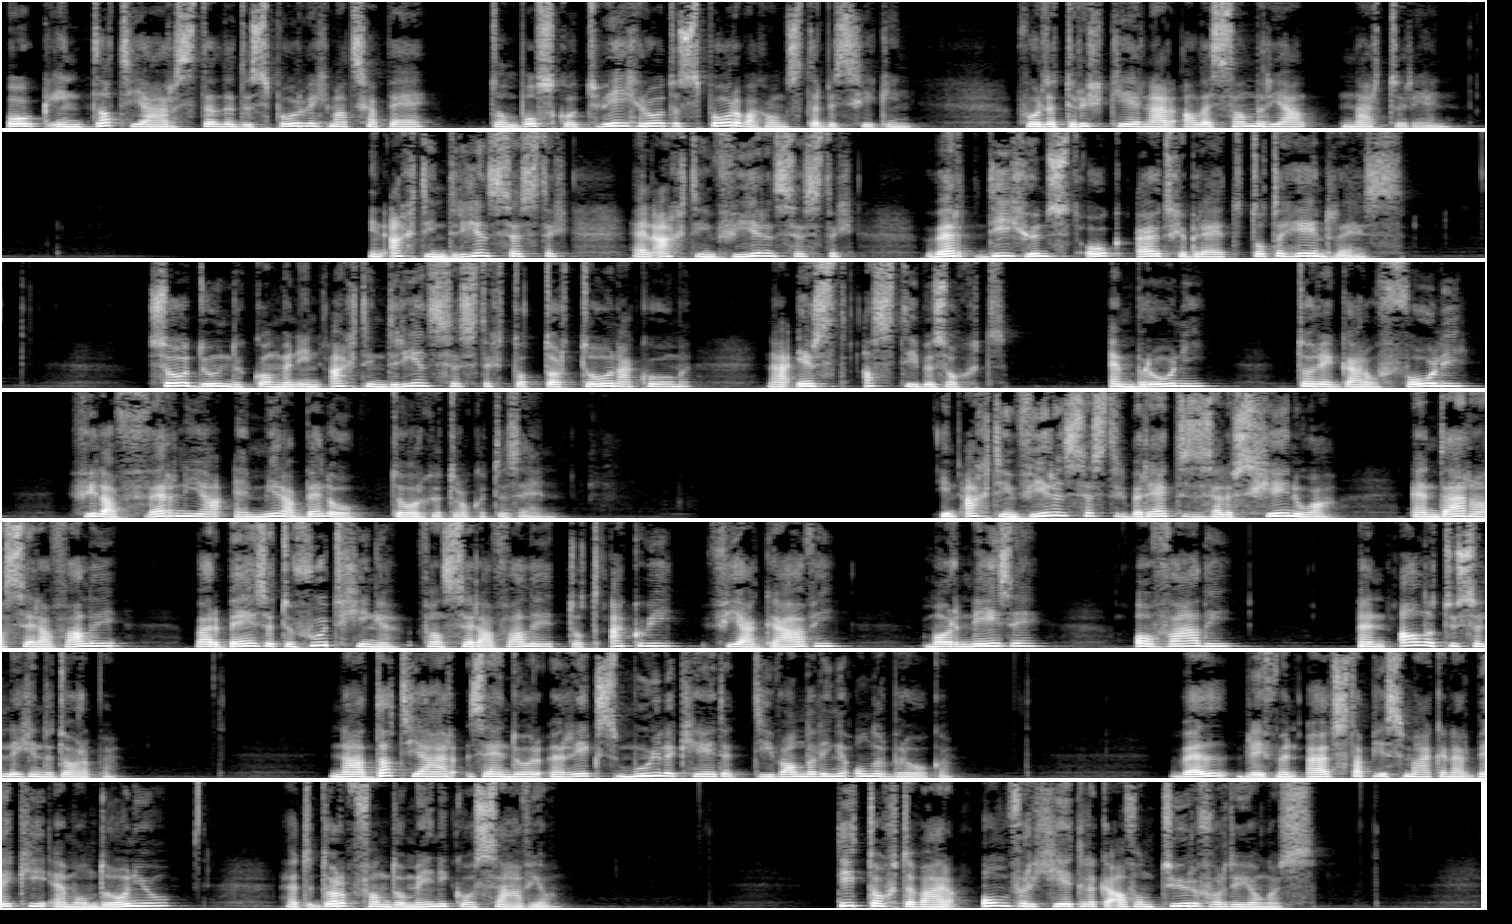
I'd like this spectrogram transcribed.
Ook in dat jaar stelde de spoorwegmaatschappij Don Bosco twee grote spoorwagons ter beschikking voor de terugkeer naar Alessandria naar Turijn. In 1863 en 1864 werd die gunst ook uitgebreid tot de heenreis. Zodoende kon men in 1863 tot Tortona komen, na eerst Asti bezocht, en Broni, Torre Garofoli, Villa Vernia en Mirabello doorgetrokken te zijn. In 1864 bereikten ze zelfs Genua en daarna Serravalle, waarbij ze te voet gingen van Serravalle tot Acqui via Gavi, Mornese, Ovadi en alle tussenliggende dorpen. Na dat jaar zijn door een reeks moeilijkheden die wandelingen onderbroken. Wel bleef men uitstapjes maken naar Becchi en Mondonio, het dorp van Domenico Savio. Die tochten waren onvergetelijke avonturen voor de jongens.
